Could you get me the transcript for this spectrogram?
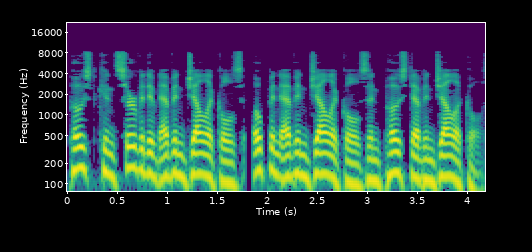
post-conservative evangelicals, open evangelicals and post-evangelicals.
